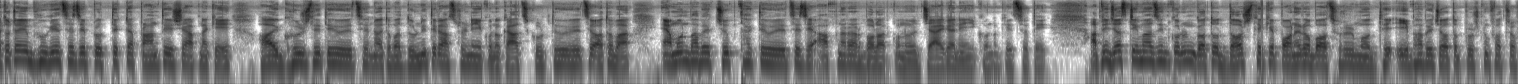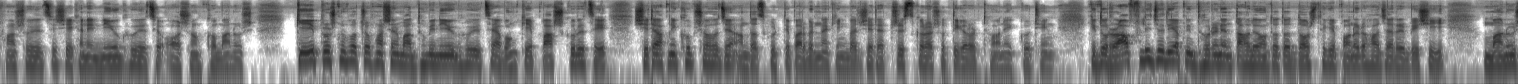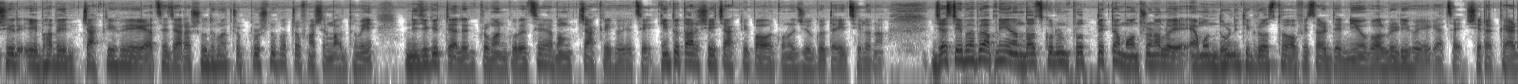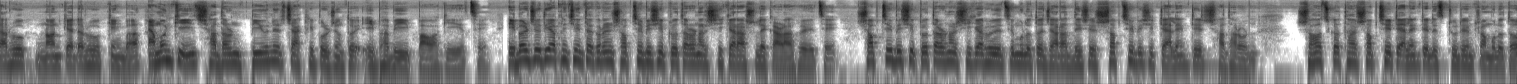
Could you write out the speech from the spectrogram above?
এতটাই ভুগেছে যে প্রত্যেকটা প্রান্তে এসে আপনাকে হয় ঘুষ দিতে হয়েছে, নয়তোবা দুর্নীতির আশ্রয় নিয়ে কোনো কাজ করতে হয়েছে, অথবা এমনভাবে চুপ থাকতে হয়েছে যে আপনার আর বলার কোনো জায়গা নেই কোনো কিছুতে। আপনি জাস্ট ইমাজিন করুন, গত দশ থেকে পনেরো বছরের মধ্যে এভাবে যত প্রশ্নপত্র ফাঁস হয়েছে, সেখানে নিয়োগ হয়েছে অসংখ্য মানুষ। কে প্রশ্নপত্র ফাঁসের মাধ্যমে নিয়োগ হয়েছে এবং কে পাশ করেছে, সেটা আপনি খুব সহজে আন্দাজ করতে পারবেন না কিংবা সেটা ট্রেস করা সত্যিকার অর্থে অনেক কঠিন। কিন্তু রাফলি যদি আপনি ধরে নেন, তাহলে অন্তত দশ থেকে পনেরো হাজারের বেশি মানুষের এভাবে চাকরি হয়ে গেছে, যারা শুধুমাত্র প্রশ্নপত্র ফাঁসের মাধ্যমে নিজেকে ট্যালেন্ট প্রমাণ করেছে এবং চাকরি হয়েছে। কিন্তু তার সেই চাকরি পাওয়ার কোনো যোগ্যতাই ছিল না। জাস্ট এভাবে আপনি আন্দাজ করুন প্রত্যেকটা মন্ত্রণালয়ে এমন দুর্নীতিগ্রস্ত অফিসারদের নিয়োগ অলরেডি হয়ে গেছে। সেটা ক্যাডার হোক নন ক্যাডার হোক কিংবা এমনকি সাধারণ পিউনের চাকরি পর্যন্ত এভাবেই পাওয়া গিয়েছে। এবার যদি আপনি চিন্তা করেন, সবচেয়ে বেশি প্রতারণার শিকার আসলে কারা হয়েছে? সবচেয়ে বেশি প্রতারণার শিকার হয়েছে মূলত যারা দেশের সবচেয়ে বেশি ট্যালেন্টেড সাধারণ। সহজ কথা, সবচেয়ে ট্যালেন্টেড স্টুডেন্টরা মূলত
